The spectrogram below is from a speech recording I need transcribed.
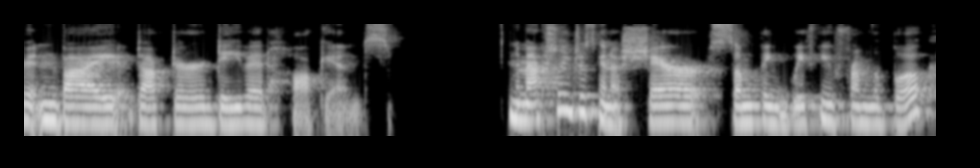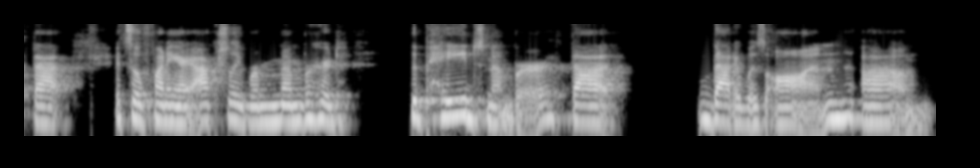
written by Dr. David Hawkins. And I'm actually just going to share something with you from the book that it's so funny. I actually remembered the page number that that it was on um,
